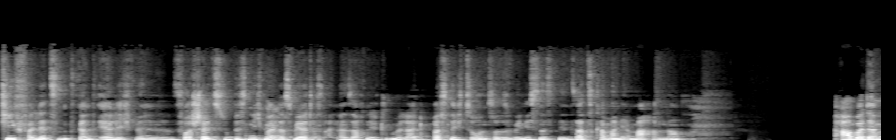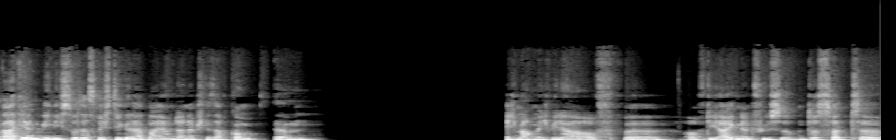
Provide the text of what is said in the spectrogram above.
tief verletzend, ganz ehrlich. Wenn du vorstellst, du bist nicht mal das wert, dass einer sagt, nee, tut mir leid, du passt nicht zu uns. Also wenigstens den Satz kann man ja machen. Ne? Aber dann war irgendwie nicht so das Richtige dabei. Und dann habe ich gesagt, komm, ähm, ich mache mich wieder auf, äh, auf die eigenen Füße. Und das hat, äh,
